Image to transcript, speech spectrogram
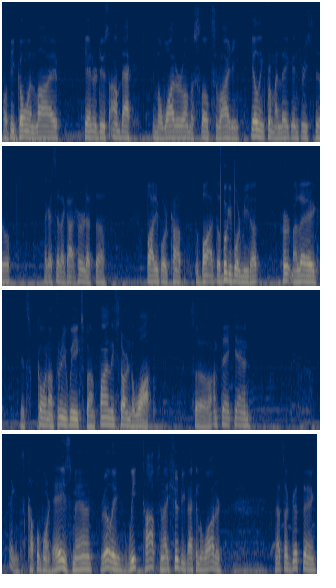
will be going live to introduce. I'm back in the water on the slopes riding, healing from my leg injury still. Like I said, I got hurt at the bodyboard comp, the, bo- the boogie board meetup, hurt my leg. It's going on three weeks, but I'm finally starting to walk. So I'm thinking, I'm thinking just a couple more days, man. Really, week tops, and I should be back in the water. That's a good thing.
